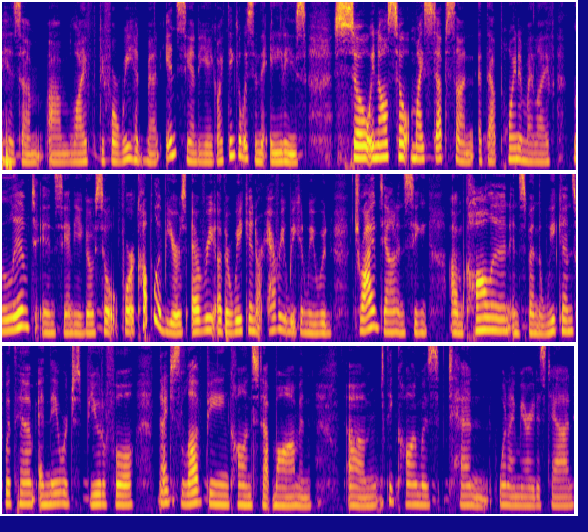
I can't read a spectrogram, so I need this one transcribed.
his um, um, life before we had met in San Diego. I think it was in the 80s. So, and also my stepson at that point in my life lived in San Diego. So, for a couple of years, every other weekend or every weekend, we would drive down and see um, Colin and spend the weekends with him. And they were just beautiful. And I just loved being Colin's stepmom and um, I think Colin was 10 when I married his dad.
